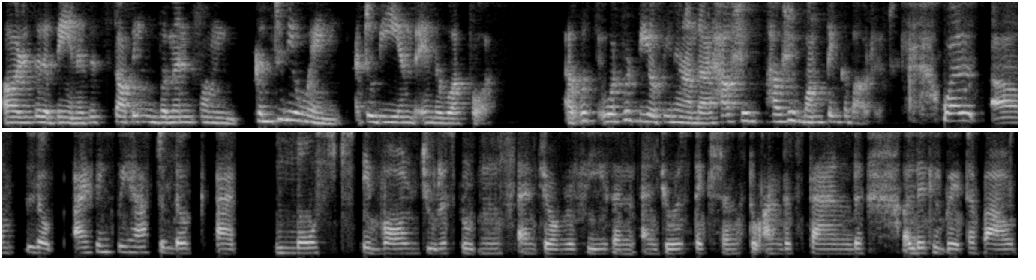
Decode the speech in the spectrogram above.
or is it a bane? Is it stopping women from continuing to be in in the workforce? Uh, what's what would be your opinion on that? How should how should one think about it? Well, um, look, I think we have to look at most evolved jurisprudence and geographies and, and jurisdictions to understand a little bit about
